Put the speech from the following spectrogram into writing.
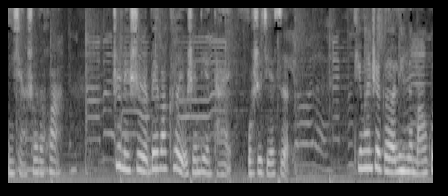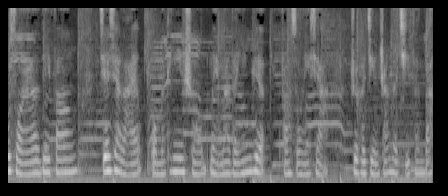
你想说的话。这里是背包客有声电台，我是杰子。听完这个令人毛骨悚然的地方，接下来我们听一首美妙的音乐，放松一下这个紧张的气氛吧。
